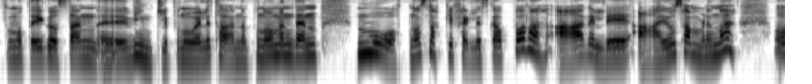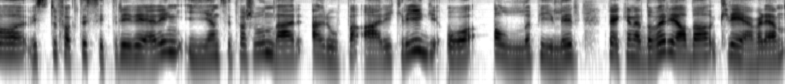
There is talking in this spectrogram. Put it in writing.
på en måte i gåstein eh, vinkle på noe eller ta henne på noe. Men den måten å snakke fellesskap på da, er, veldig, er jo samlende. Og hvis du faktisk sitter i regjering i en situasjon der Europa er i krig og alle piler peker nedover, ja da krever det en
